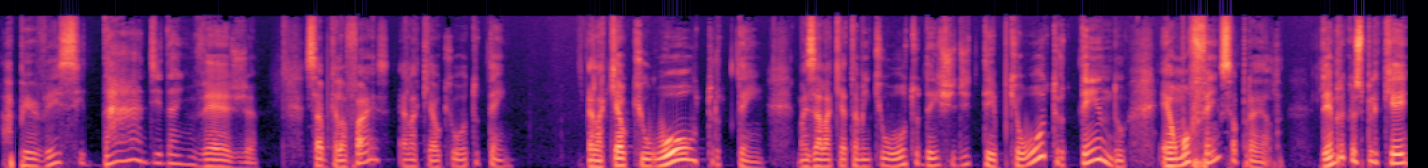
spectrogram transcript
a perversidade da inveja. Sabe o que ela faz? Ela quer o que o outro tem. Ela quer o que o outro tem, mas ela quer também que o outro deixe de ter, porque o outro tendo é uma ofensa para ela. Lembra que eu expliquei?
